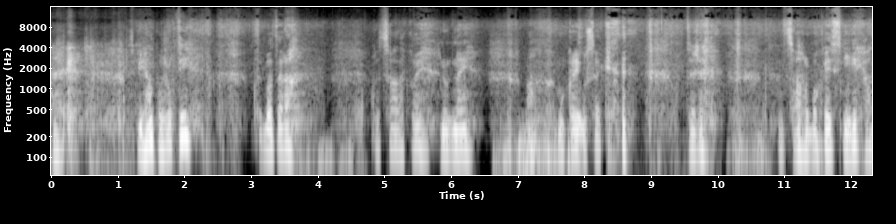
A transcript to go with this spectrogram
Tak. Zbíhám po žlutý. To byl teda docela takový nudný a mokrý úsek. Protože docela hluboký sníh a,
